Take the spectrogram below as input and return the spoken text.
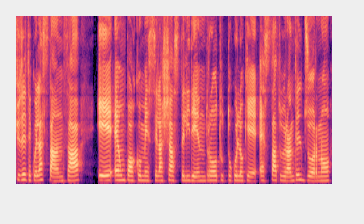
chiudete quella stanza e è un po' come se lasciaste lì dentro tutto quello che è stato durante il giorno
